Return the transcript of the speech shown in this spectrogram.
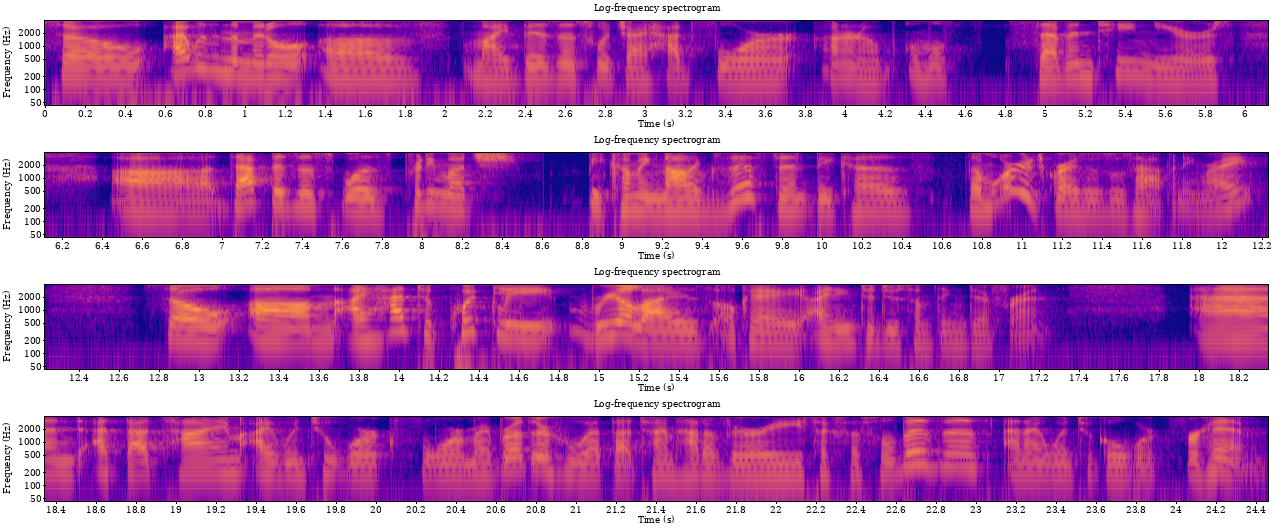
So I was in the middle of my business, which I had for, I don't know, almost 17 years. Uh, that business was pretty much becoming non existent because the mortgage crisis was happening, right? So um, I had to quickly realize okay, I need to do something different. And at that time, I went to work for my brother, who at that time had a very successful business, and I went to go work for him.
